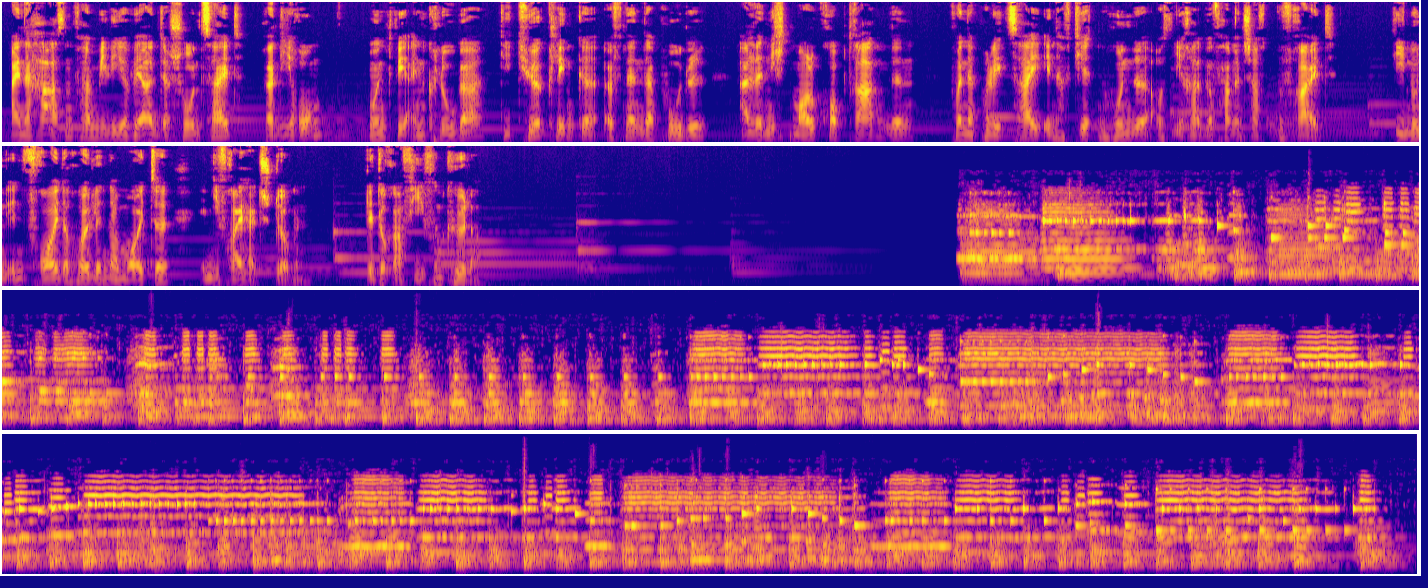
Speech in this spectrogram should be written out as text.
eine Hasenfamilie während der Schonzeit, Radierung und wie ein kluger, die Türklinke öffnender Pudel alle nicht Maulkorb tragenden, von der Polizei inhaftierten Hunde aus ihrer Gefangenschaft befreit, die nun in Freude heulender Meute in die Freiheit stürmen. Lithografie von Köhler. Musik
